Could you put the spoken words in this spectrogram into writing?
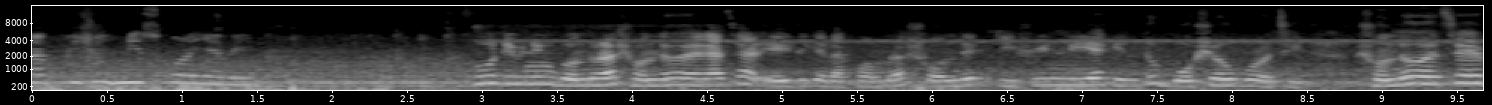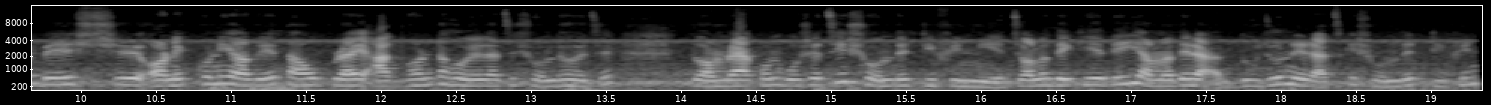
সব কিছু মিস করে যাবে। গুড ইভিনিং বন্ধুরা সন্ধে হয়ে গেছে। আর এইদিকে দেখো আমরা সন্ধ্যের টিফিন নিয়ে কিন্তু বসেও পড়েছি। সন্ধে হয়েছে বেশ অনেকক্ষণই আগে তাও প্রায় আধ ঘণ্টা হয়ে গেছে সন্ধে হয়েছে। তো আমরা এখন বসেছি সন্ধ্যের টিফিন নিয়ে। চলো দেখিয়ে দিই আমাদের দুজনের আজকে সন্ধ্যের টিফিন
